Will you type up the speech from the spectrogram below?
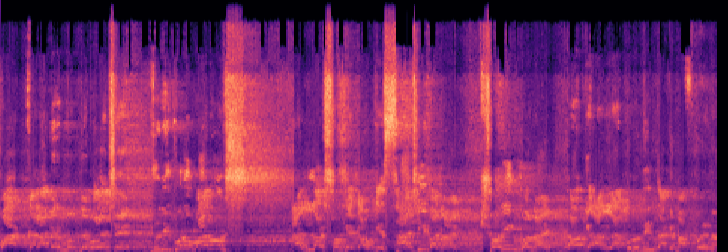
পাক কালামের মধ্যে বলেছে, যদি কোনো মানুষ আল্লাহর সঙ্গে কাউকে সাজি বানায়, শরীক বানায় তাকে আল্লাহ কোনোদিন তাকে মাফ করে না।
